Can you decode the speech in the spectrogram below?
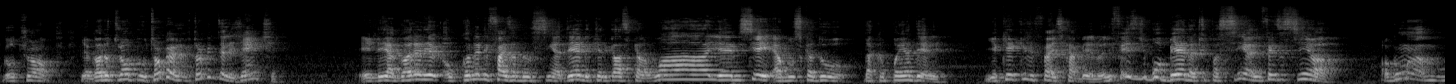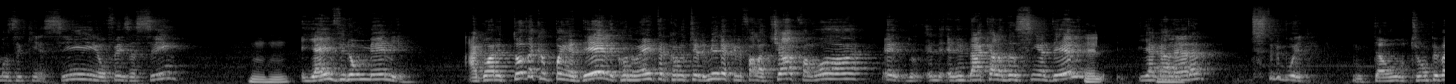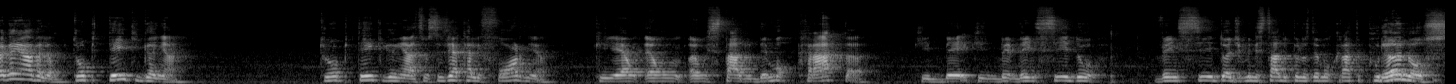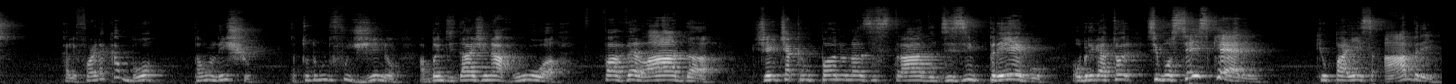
Go Trump. E agora o Trump, o Trump, é, o Trump é inteligente. Ele agora, ele, quando ele faz a dancinha dele, que ele gosta aquela YMCA, é a música do, da campanha dele. E o que, que ele faz cabelo? Ele fez de bobeira, tipo assim, ó, ele fez assim, ó. Alguma musiquinha assim, ou fez assim. Uhum. E aí virou um meme. Agora, toda a campanha dele, quando entra, quando termina, que ele fala tchau, fala, oh, ele, ele, dá aquela dancinha dele ele... e a galera uhum. distribui. Então o Trump vai ganhar, velho. O Trump tem que ganhar. Trump tem que ganhar. Se vocês ver a Califórnia, que é, é, um, é um estado democrata, que, be, que vem sido, vem sido administrado pelos democratas por anos, a Califórnia acabou. Tá um lixo. Tá todo mundo fugindo. A bandidagem na rua, favelada, gente acampando nas estradas, desemprego, obrigatório. Se vocês querem que o país abre,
